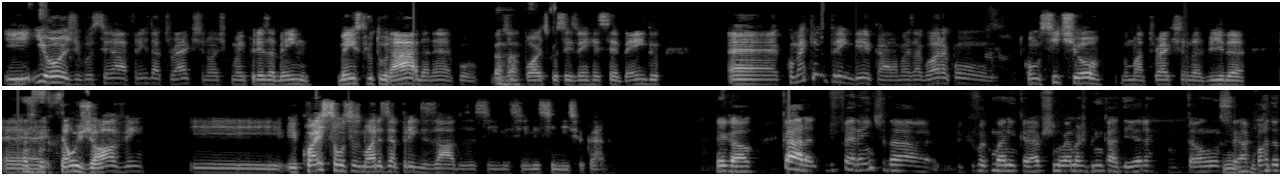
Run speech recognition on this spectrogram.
E, e hoje, você é à frente da Traction, acho que uma empresa bem, bem estruturada, né? Pô, os uhum. aportes que vocês vêm recebendo. É, como é que é empreender, cara? Mas agora com, com o CTO numa Traction da vida, é, tão jovem. E, e quais são os seus maiores aprendizados, assim, nesse, nesse início, cara? Legal. Cara, diferente da, do que foi com Minecraft, não é mais brincadeira. Então, você uhum. acorda,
